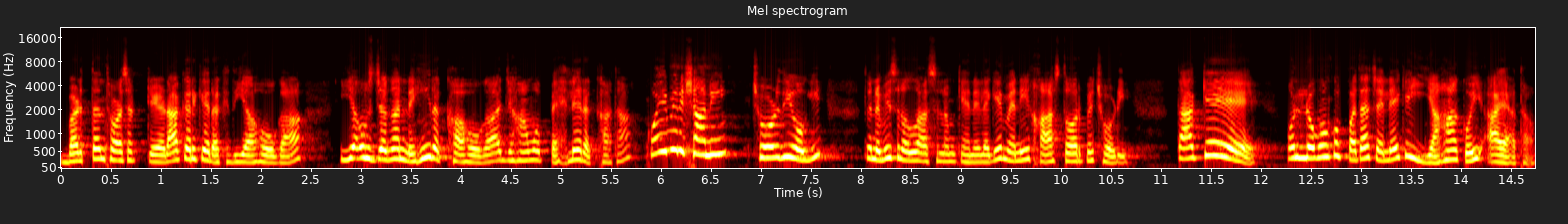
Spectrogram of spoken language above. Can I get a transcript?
برتن تھوڑا سا ٹیڑھا کر کے رکھ دیا ہوگا یا اس جگہ نہیں رکھا ہوگا جہاں وہ پہلے رکھا تھا، کوئی بھی نشانی چھوڑ دی ہوگی۔ تو نبی صلی اللہ علیہ وسلم کہنے لگے، میں نے خاص طور پہ چھوڑی تاکہ ان لوگوں کو پتہ چلے کہ یہاں کوئی آیا تھا۔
